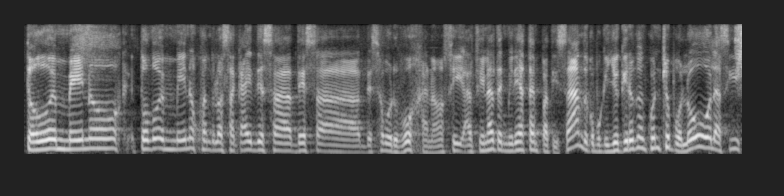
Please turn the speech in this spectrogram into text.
todo es menos, todo es menos cuando lo sacáis de esa, de esa, de esa burbuja, ¿no? Sí, al final terminé hasta empatizando, como que yo quiero que encuentre polola, así,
